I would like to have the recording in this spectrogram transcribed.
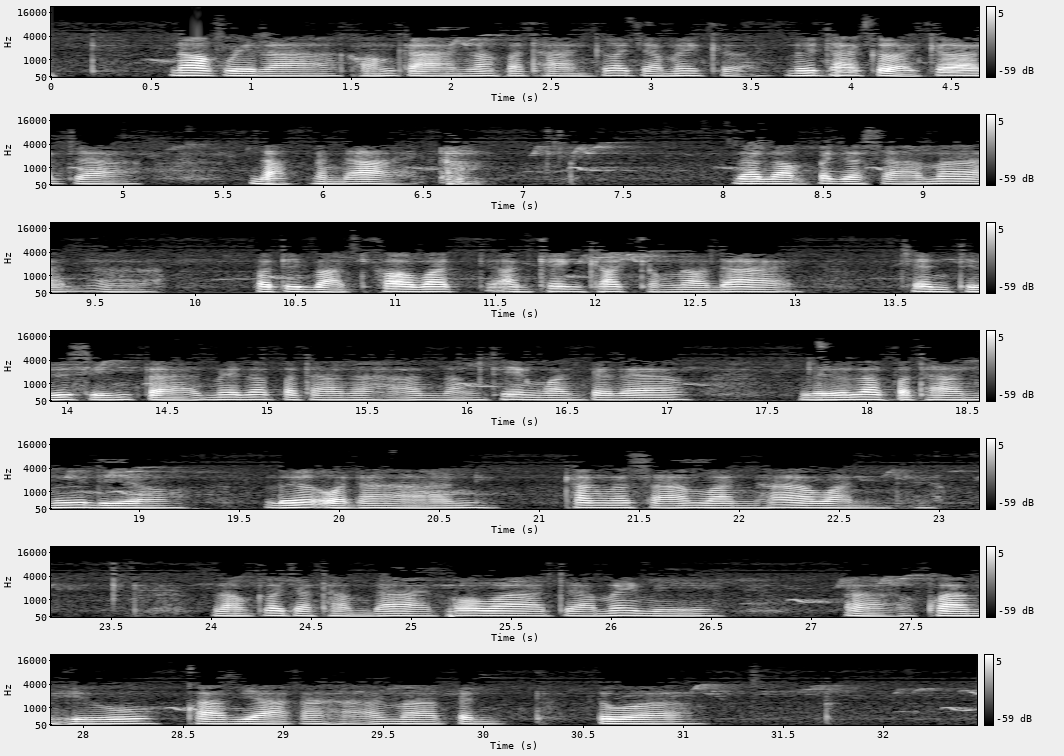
นอกเวลาของการรับประทานก็จะไม่เกิด หรือถ้าเกิดก็จะดับมันได้ แล้วเราก็จะสามารถปฏิบัติข้อวัดอันเข่งคัดของเราได้ เช่นถือศีลแปดไม่รับประทานอาหารหลังเที่ยงวันไปแล้ว หรือรับประทานมื้อเดียว หรืออดอาหารครั้งละสามวันห้าวัน เราก็จะทำได้ เพราะว่าจะไม่มีความหิวความอยากอาหารมาเป็นตัว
